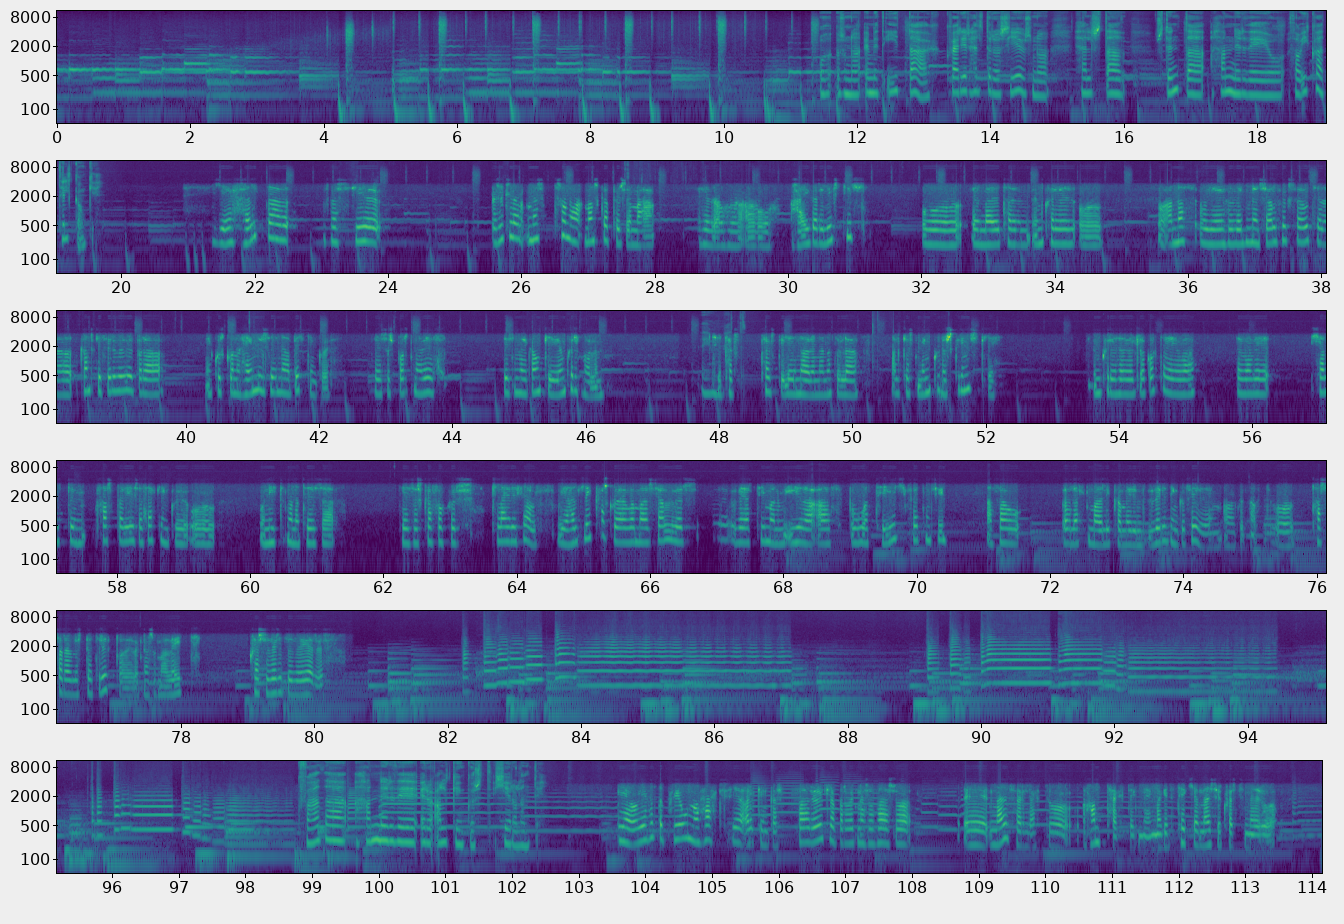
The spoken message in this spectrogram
og svona einmitt í dag hverjir heldur að séu svona helst að stunda hannir þig og þá í hvaða tilgangi? Ég held að það séu rúglega mest svona mannskapur sem að hefur áhuga á hægari lífstíl og er meðutæð um umhverfið og, og annað og ég hef einhvern veginn sjálf hugsað út eða kannski þurfum við bara einhvers konar heimilsýna byrtingu til þess að sportna við því sem er í gangi í umhverfismálum. Tekst, textileginarinn er náttúrulega algjörst mengunar skrimsli. Umhverfið það er verið gott að ef, ef að við heldum fastar í þessa þekkingu og, og nýtum hana til þess að til þess að skaffa okkur klæði sjálf og ég held líka sko ef maður sjálfur verð tímanum í það að búa til föttin sín að þá öllelt maður líka meirinn virðingu fyrir þeim á einhvern nátt og passar eflust betur upp á því vegna sem maður veit hversu virðu þau eru. Hvaða hannirði eru algengust hér á landi? Já, ég held að prjón og hekl séu algengast. Það er auðvitað bara vegna þess að það er svo e, meðferðlegt og handtækt einhvern veginn. Maður getur tekjað með sér hvert sem er og,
